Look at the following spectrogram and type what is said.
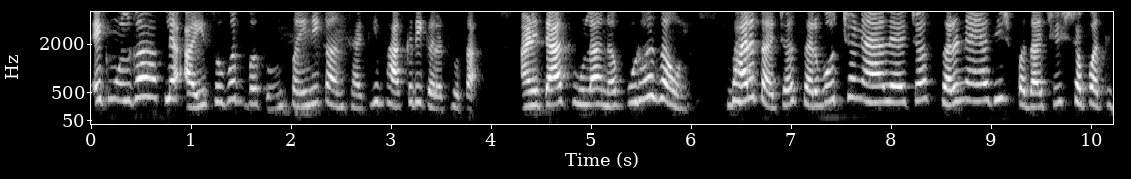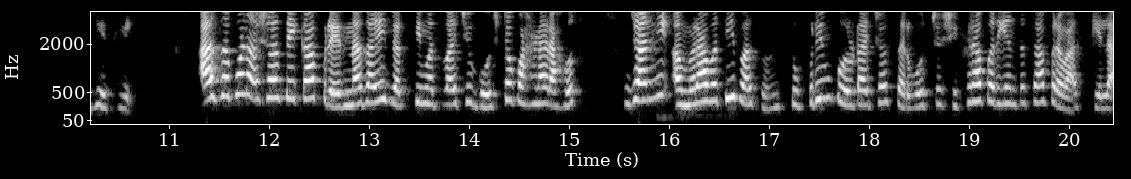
एक मुलगा आपल्या आईसोबत बसून सैनिकांसाठी भाकरी करत होता. आणि त्याच मुलानं पुढं जाऊन भारताच्या सर्वोच्च न्यायालयाच्या सरन्यायाधीश पदाची शपथ घेतली. आज आपण अशाच एका प्रेरणादायी व्यक्तिमत्वाची गोष्ट पाहणार आहोत ज्यांनी अमरावतीपासून सुप्रीम कोर्टाच्या सर्वोच्च शिखरापर्यंतचा प्रवास केला.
